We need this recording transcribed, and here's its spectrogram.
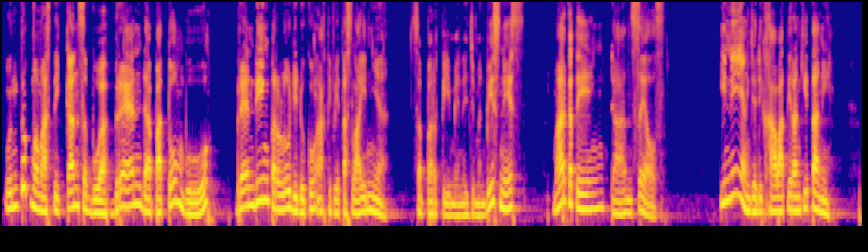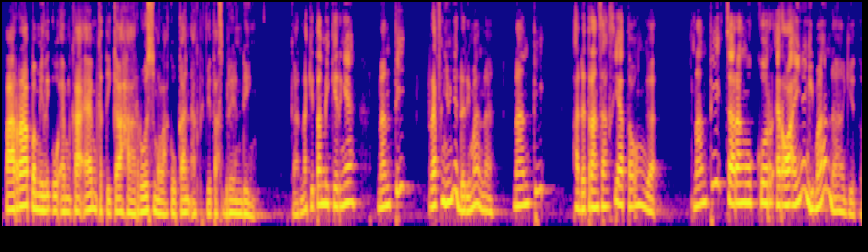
Untuk memastikan sebuah brand dapat tumbuh, branding perlu didukung aktivitas lainnya, seperti manajemen bisnis, marketing, dan sales. Ini yang jadi kekhawatiran kita nih, para pemilik UMKM ketika harus melakukan aktivitas branding. Karena kita mikirnya nanti revenue-nya dari mana? Nanti ada transaksi atau enggak? Nanti cara ngukur ROI-nya gimana gitu.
